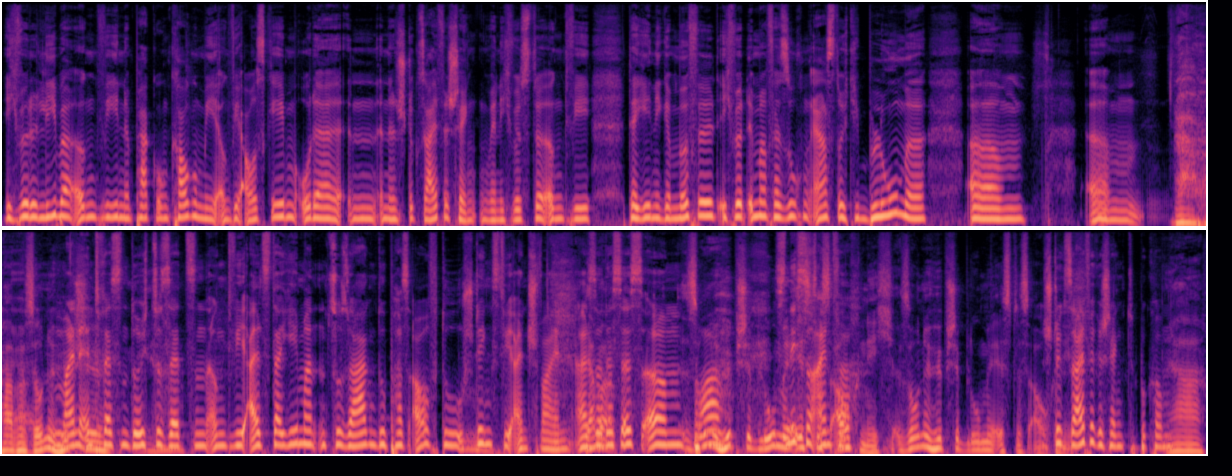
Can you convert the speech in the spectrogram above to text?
Ich würde lieber irgendwie eine Packung Kaugummi irgendwie ausgeben oder ein, ein Stück Seife schenken, wenn ich wüsste, irgendwie derjenige müffelt. Ich würde immer versuchen, erst durch die Blume ähm, ähm, ja, aber so eine meine hübsche, Interessen durchzusetzen, ja. irgendwie, als da jemanden zu sagen, du pass auf, du stinkst wie ein Schwein. Also ja, das ist ähm, so boah, eine hübsche Blume ist, ist so es auch nicht. So eine hübsche Blume ist es auch. Ein Stück nicht. Seife geschenkt zu bekommen. Ja.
